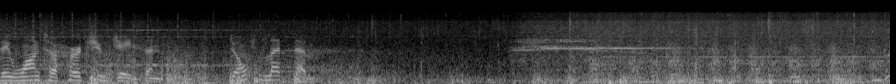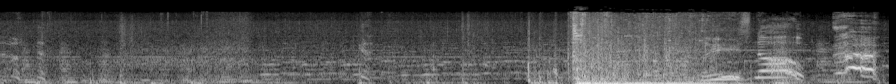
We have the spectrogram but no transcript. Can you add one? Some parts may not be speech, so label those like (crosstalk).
They want to hurt you, Jason. Don't let them. Please, no! Ah!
